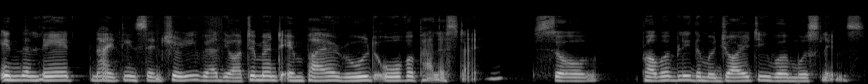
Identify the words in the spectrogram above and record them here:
in the late 19th century where the Ottoman Empire ruled over Palestine. So probably the majority were Muslims.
